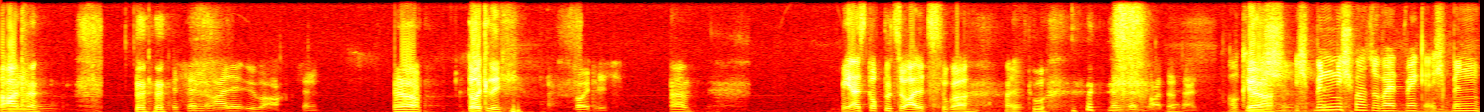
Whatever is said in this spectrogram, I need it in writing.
Also, fahren, sind- ne? Wir sind alle über 18. Ja. Deutlich. Deutlich. Ja. Mehr als doppelt so alt sogar als du. Könnte dein Vater sein. Okay, Ja. ich, ich bin nicht mal so weit weg. Ich bin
